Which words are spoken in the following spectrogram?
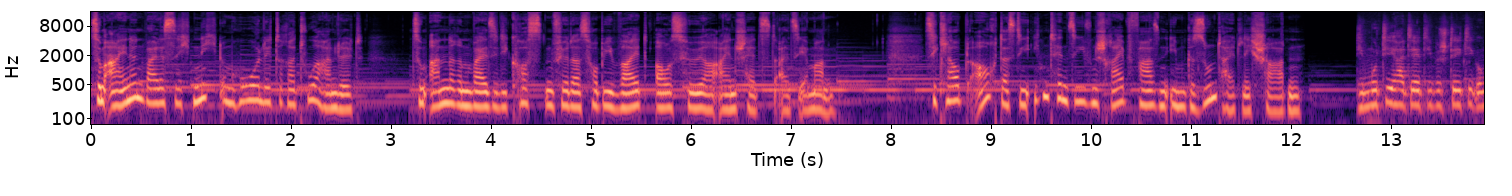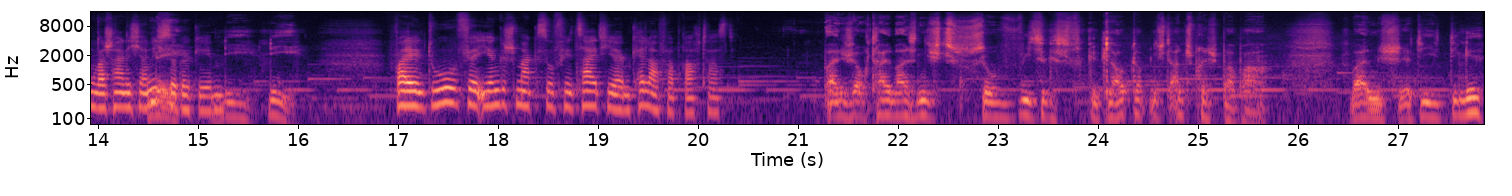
Zum einen, weil es sich nicht um hohe Literatur handelt, zum anderen, weil sie die Kosten für das Hobby weitaus höher einschätzt als ihr Mann. Sie glaubt auch, dass die intensiven Schreibphasen ihm gesundheitlich schaden. Die Mutti hat dir die Bestätigung wahrscheinlich ja nicht nee, so gegeben. Nie, nie. Weil du für ihren Geschmack so viel Zeit hier im Keller verbracht hast. Weil ich auch teilweise nicht so, wie sie es geglaubt hat, nicht ansprechbar war. Weil mich die Dinge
